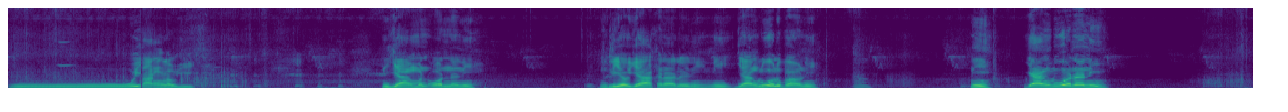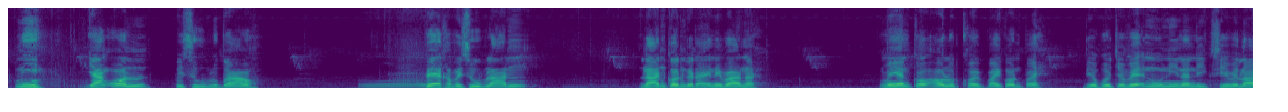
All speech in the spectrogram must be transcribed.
โอ้ยตังค์เราอีกนี่ยางมันอ่อนนะนี่เลี้ยวยากขนาดเลยนี่นี่ยางรั่วหรือเปล่านี่อ้าวนี่ยางรั่วนะนี่ นี่ยางอ่อน ไปสูบหรือเปล่าโอ้แวะเข้าไปสูบร้านร้านก่อนก็ได้ในบ้านนะไม่งั้นก็เอารถข่อยไปก่อนไป เดี๋ยวเพื่อจะแวะนู่นนี่นั่นอีกเสียเวลา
